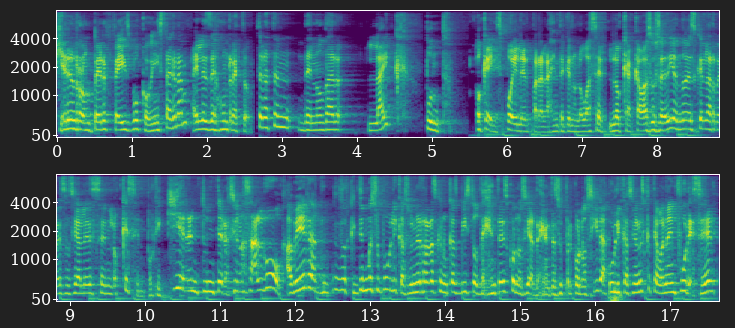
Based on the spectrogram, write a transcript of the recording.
Quieren romper Facebook o Instagram. Ahí les dejo un reto. Traten de no dar like. Punto Ok, spoiler para la gente que no lo va a hacer. Lo que acaba sucediendo es que las redes sociales se enloquecen porque quieren tu interacción. Haz algo. A ver, aquí te muestro publicaciones raras que nunca has visto de gente desconocida, de gente súper conocida, publicaciones que te van a enfurecer,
